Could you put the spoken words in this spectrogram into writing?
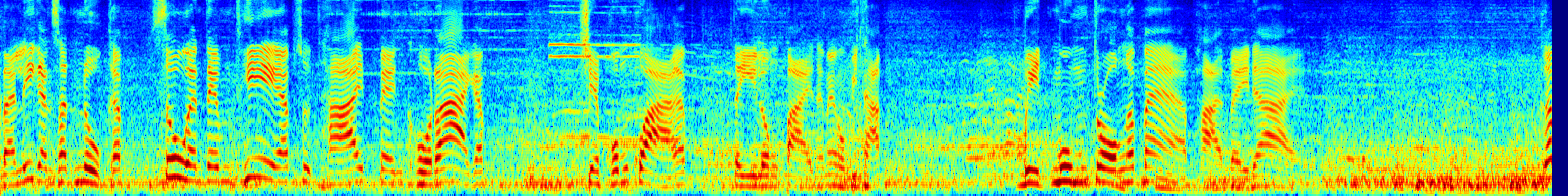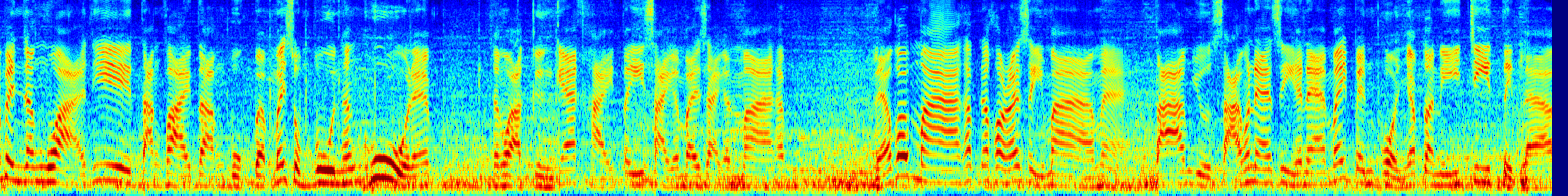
แรลลี่กันสนุกครับ สู้กันเต็มที่ครับ สุดท้ายเป็นโคราชครับ เฉียบคมกว่าครับ ตีลงไปทางด้านของพิทักษ์บิดมุมตรงครับแม่ผ่านไปได้ ก็เป็นจังหวะที่ต่างฝ่ายต่างบุกแบบไม่สมบูรณ์ทั้งคู่นะครับจังหวะกึ่งแก้ไขตีใส่กันไปใส่กันมาครับ แล้วก็มาครับนครราชสีมาแหม่ตามอยู่3คะแนน4คะแนนไม่เป็นผลครับตอนนี้จี้ติดแล้ว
